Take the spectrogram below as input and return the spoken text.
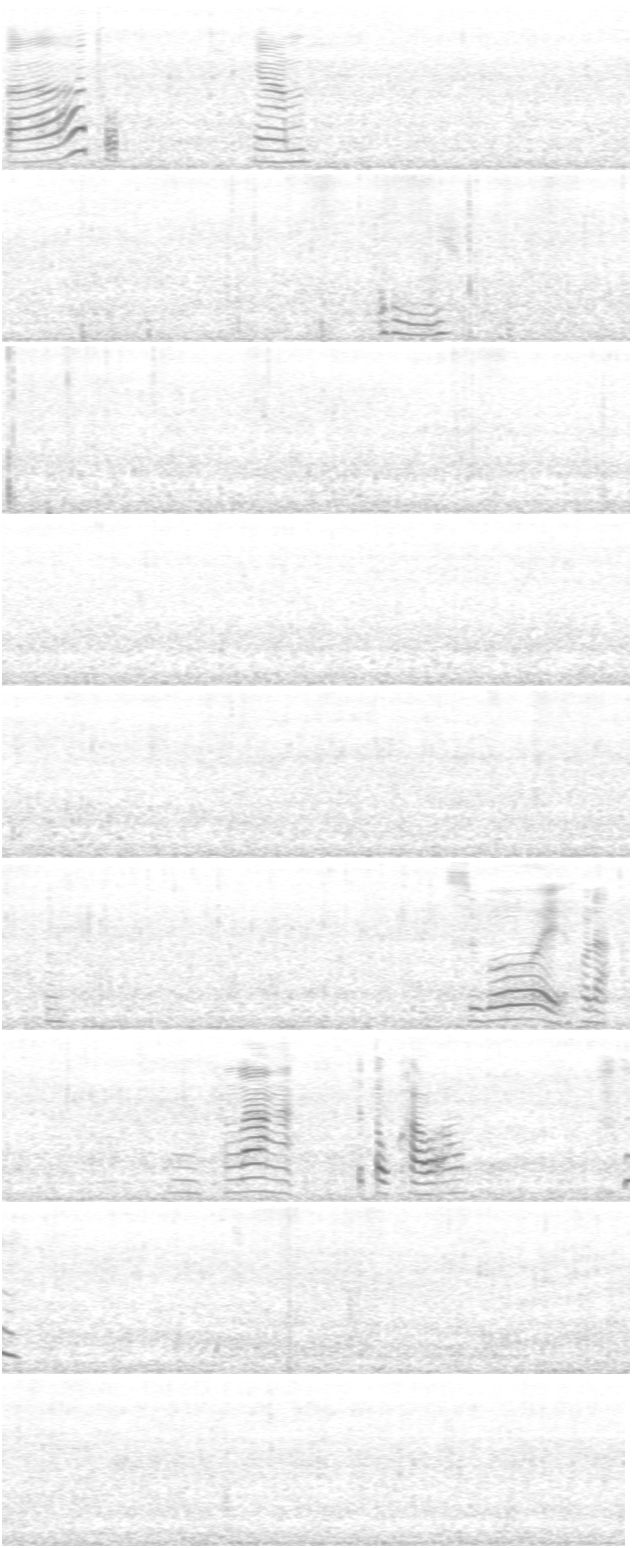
สาธุงาม โอ้โห すごいほら、うん、 ข้างล่างอะ จะตกเขาเอา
